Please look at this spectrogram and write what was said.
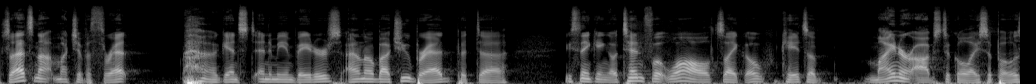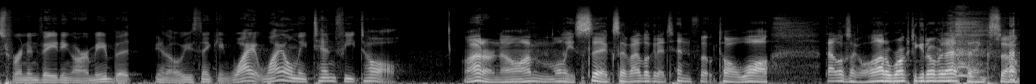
So that's not much of a threat against enemy invaders. I don't know about you, Brad, but uh, you're thinking a 10 foot wall, it's like, oh, okay, it's a minor obstacle, I suppose, for an invading army, but you know, you're thinking, why, why only 10 feet tall? I don't know. I'm only six. If I look at a 10 foot tall wall, that looks like a lot of work to get over that thing. So,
